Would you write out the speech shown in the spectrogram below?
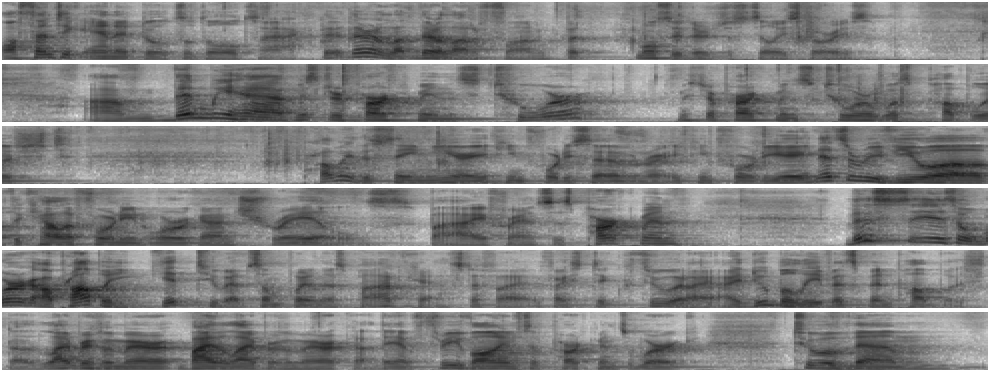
authentic anecdotes of the Old Zach. They're, they're, a lot, they're a lot of fun, but mostly they're just silly stories. Um, then we have Mr. Parkman's Tour. Mr. Parkman's Tour was published probably the same year, 1847 or 1848. And it's a review of the California and Oregon Trails by Francis Parkman. This is a work I'll probably get to at some point in this podcast if I if I stick through it. I, I do believe it's been published. Library of America by the Library of America. They have three volumes of Parkman's work. Two of them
